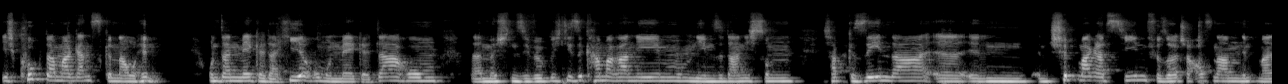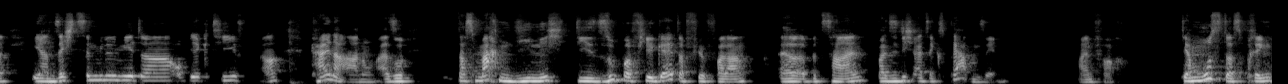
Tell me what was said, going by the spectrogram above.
Ich gucke da mal ganz genau hin und dann mäkelt er hier rum und mäkelt darum. Äh, möchten Sie wirklich diese Kamera nehmen? Nehmen Sie da nicht so ein, ich habe gesehen da äh, in, im Chip-Magazin für solche Aufnahmen nimmt man eher ein 16 mm Objektiv. Ja? Keine Ahnung. Also das machen die nicht, die super viel Geld dafür verlangen, äh, bezahlen, weil sie dich als Experten sehen. Einfach. Der muss das bringen,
